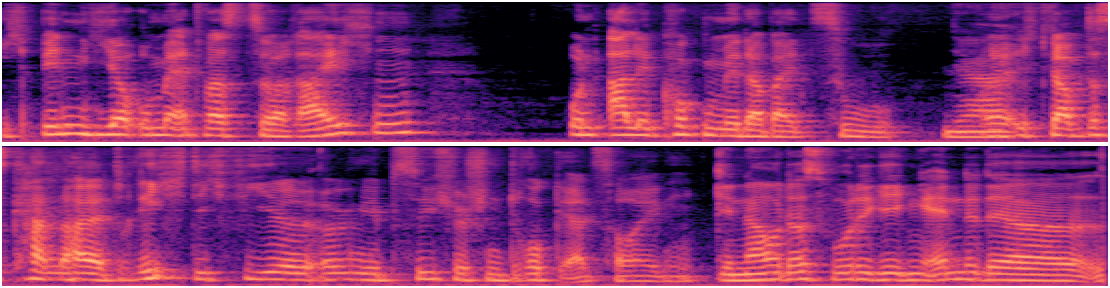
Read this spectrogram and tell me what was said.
ich bin hier, um etwas zu erreichen und alle gucken mir dabei zu. Ja. Äh, ich glaube, das kann halt richtig viel irgendwie psychischen Druck erzeugen. Genau das wurde gegen Ende der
